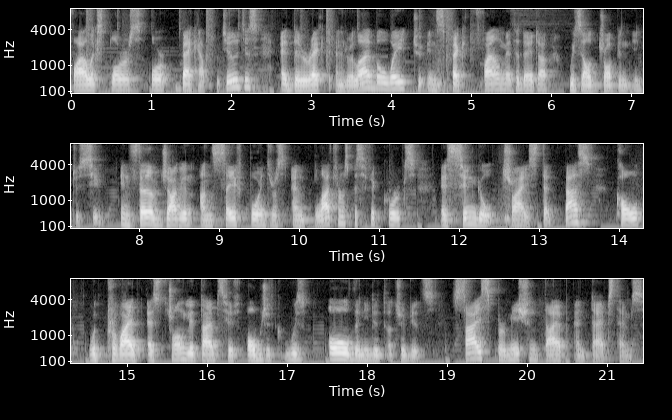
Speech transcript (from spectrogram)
file explorers, or backup utilities a direct and reliable way to inspect file metadata without dropping into C. Instead of juggling unsafe pointers and platform-specific quirks, a single try-stat pass call would provide a strongly typed Swift object with all the needed attributes size, permission type, and timestamps.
